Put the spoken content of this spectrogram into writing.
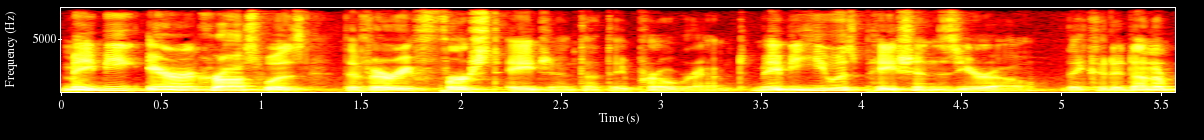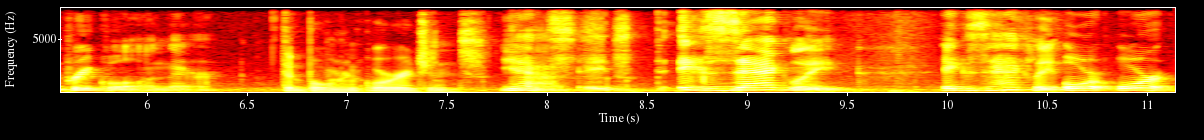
maybe Aaron Cross was the very first agent that they programmed. Maybe he was patient zero. They could have done a prequel on there. The Bourne Origins. Yeah, it, exactly, exactly. Or or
